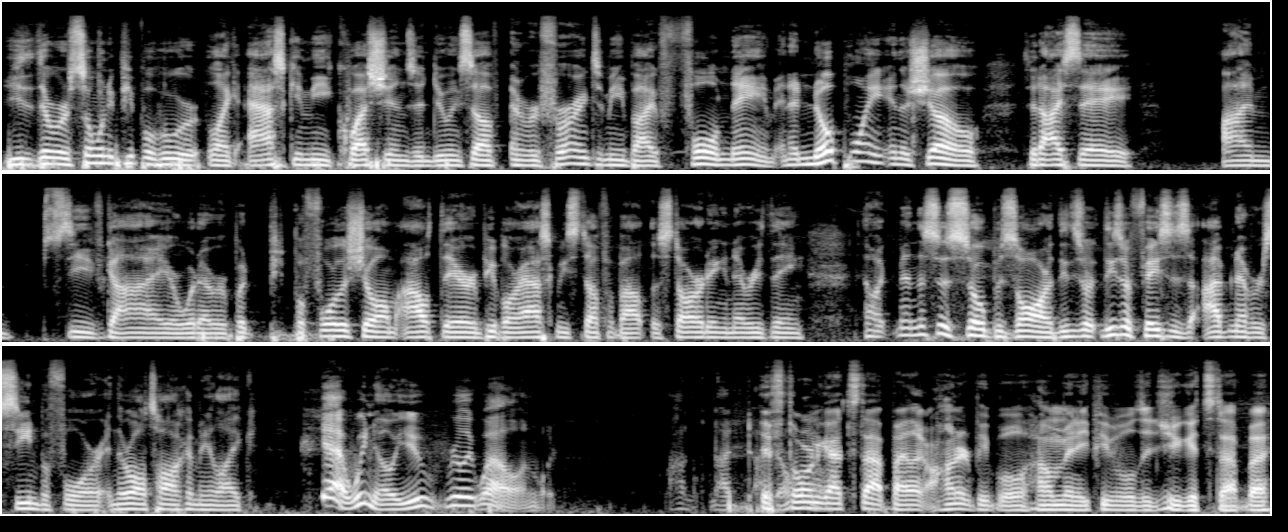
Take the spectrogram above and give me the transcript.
You, there were so many people who were like asking me questions and doing stuff and referring to me by full name. And at no point in the show did I say I'm Steve Guy or whatever. But p- before the show, I'm out there and people are asking me stuff about the starting and everything. And I'm like, man, this is so bizarre. These are these are faces I've never seen before, and they're all talking to me like, yeah, we know you really well. And I'm like, I, I, I If know. got stopped by like 100 people, how many people did you get stopped by?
